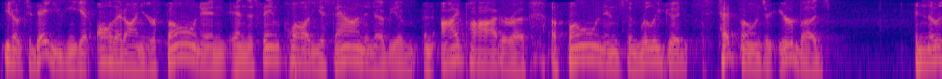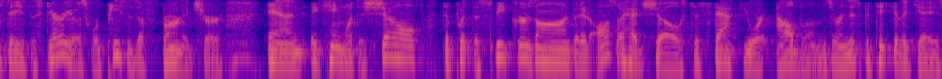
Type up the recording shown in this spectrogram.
you know today you can get all that on your phone and and the same quality of sound in a, an iPod or a, a phone and some really good headphones or earbuds in those days, the stereos were pieces of furniture, and it came with a shelf to put the speakers on, but it also had shelves to stack your albums. Or in this particular case,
